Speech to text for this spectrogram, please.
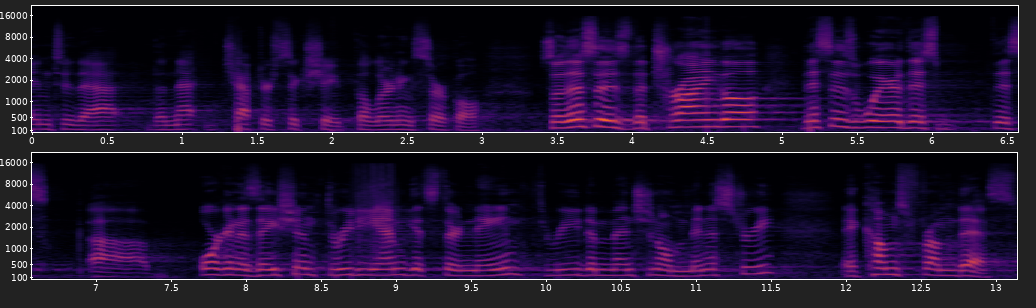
into that, the next, chapter six shape, the learning circle. So this is the triangle. This is where this, this uh, organization, 3DM, gets their name, three dimensional ministry. It comes from this.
